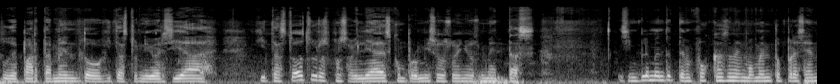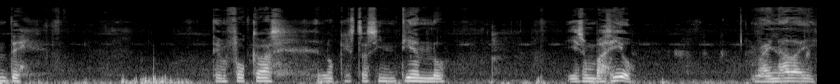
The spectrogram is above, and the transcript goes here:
tu departamento, quitas tu universidad, quitas todas tus responsabilidades, compromisos, sueños, metas y simplemente te enfocas en el momento presente. Enfocas en lo que estás sintiendo y es un vacío. No hay nada ahí.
